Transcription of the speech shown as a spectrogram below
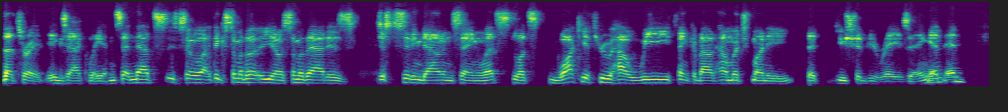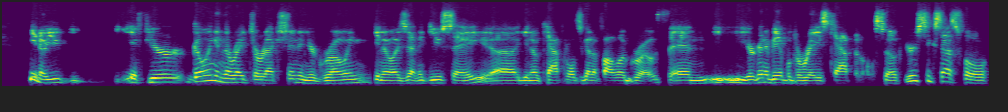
that's right exactly and, and that's so i think some of the you know some of that is just sitting down and saying let's let's walk you through how we think about how much money that you should be raising and and you know you if you're going in the right direction and you're growing, you know, as I think you say, uh, you know, capital is going to follow growth and you're going to be able to raise capital. So if you're successful,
